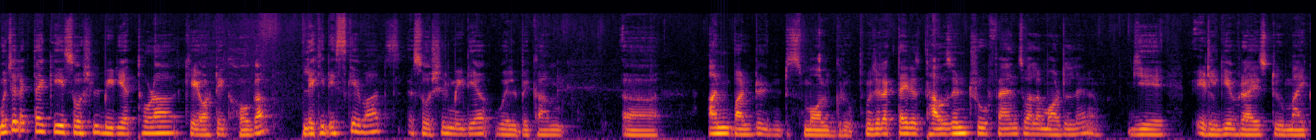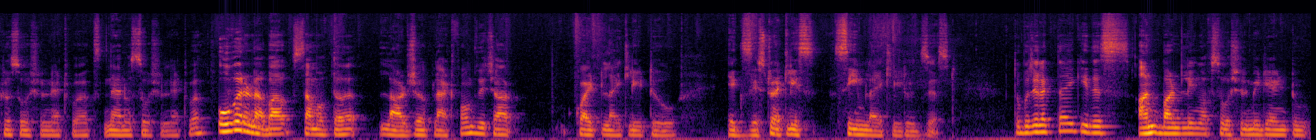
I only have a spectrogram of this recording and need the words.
मुझे लगता है कि सोशल मीडिया थोड़ा केओटिक होगा। लेकिन इसके बाद social media will become unbundled into small group मुझे लगता है जो थाउज़ेंड ट्रू फैंस वाला मॉडल है ना, ये it give rise to micro social networks nano social network over and above some of the larger platforms which are quite likely to exist at least seem likely to exist. तो मुझे लगता है कि this unbundling of social media into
